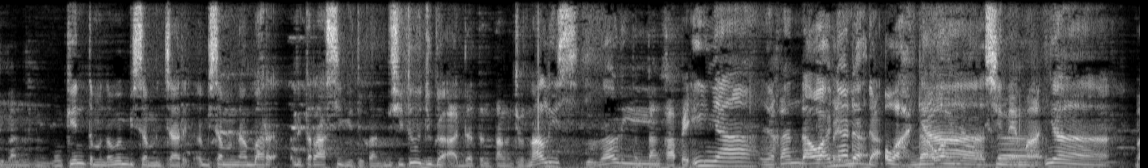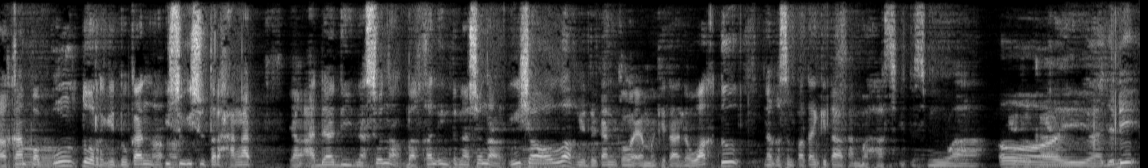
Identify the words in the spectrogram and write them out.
gitu kan. Mungkin teman-teman bisa mencari uh, bisa menambah literasi gitu kan. Di situ juga ada tentang jurnalis Jurnalis. tentang KPI-nya ya kan. Dakwahnya ada? dakwahnya, Dakwahnya sinemanya bahkan pop kultur gitu kan. Isu-isu terhangat yang ada di nasional bahkan internasional. Insya Allah gitu kan kalau emang kita ada waktu dan kesempatan kita akan bahas itu semua. Oh iya, jadi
